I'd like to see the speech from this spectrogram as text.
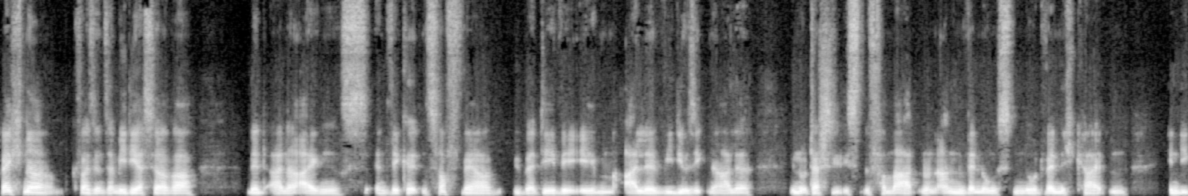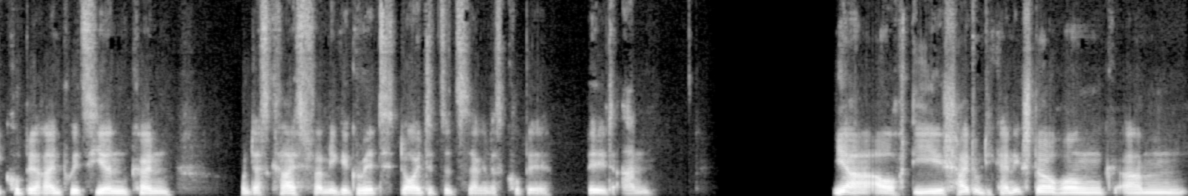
Rechner, quasi unser Media-Server, mit einer eigens entwickelten Software, über die wir eben alle Videosignale in unterschiedlichsten Formaten und Anwendungsnotwendigkeiten in die Kuppel reinprojizieren können. Und das kreisförmige Grid deutet sozusagen das Kuppelbild an. Ja, auch die Schaltung, die Kinetic-Steuerung ähm,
